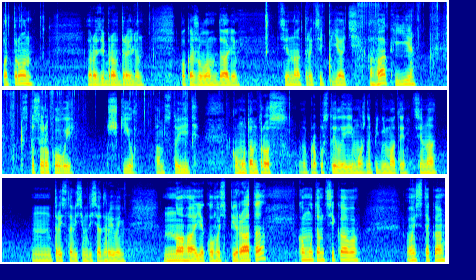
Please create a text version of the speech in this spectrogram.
патрон. Розібрав дрелюн. Покажу вам далі. Ціна 35 гак є. 140 шкіл там стоїть. Кому там трос пропустили і можна піднімати. Ціна 380 гривень. Нога якогось пірата. Кому там цікаво. Ось така.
